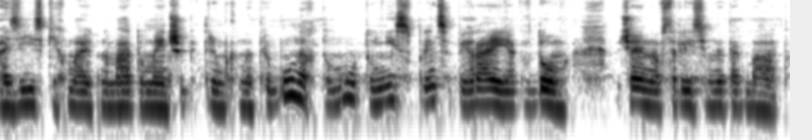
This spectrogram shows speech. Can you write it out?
азійських, мають набагато меншу підтримку на трибунах, тому Туніс, в принципі, грає як вдома. Звичайно, австралійців не так багато.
